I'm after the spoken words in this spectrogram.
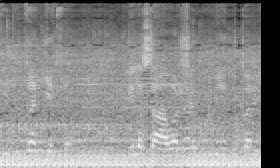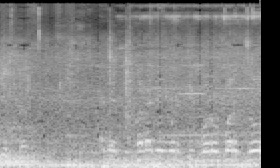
हे दुकान घेतलं गेल्या सहा वर्षापूर्वी दुकान घेतलं. आणि दुकानाच्या वरती बरोबर जो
